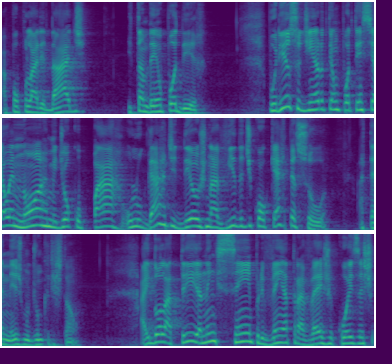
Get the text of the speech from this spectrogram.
a popularidade e também o poder. Por isso, o dinheiro tem um potencial enorme de ocupar o lugar de Deus na vida de qualquer pessoa, até mesmo de um cristão. A idolatria nem sempre vem através de coisas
